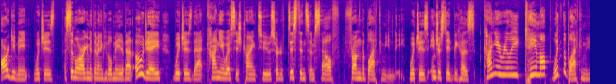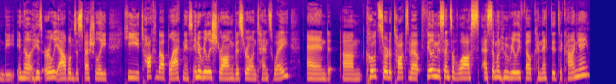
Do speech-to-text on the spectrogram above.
argument, which is a similar argument that many people made about OJ, which is that Kanye West is trying to sort of distance himself from the black community, which is interesting because Kanye really came up with the black community in his early albums, especially. He talks about blackness in a really strong, visceral, intense way. And um, Coates sort of talks about feeling the sense of loss as someone who really felt connected to Kanye,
